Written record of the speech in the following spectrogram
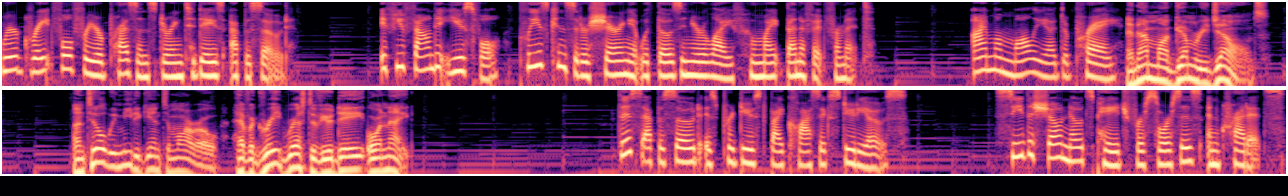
We're grateful for your presence during today's episode. If you found it useful, please consider sharing it with those in your life who might benefit from it. I'm Amalia Dupre. And I'm Montgomery Jones. Until we meet again tomorrow, have a great rest of your day or night. This episode is produced by Klassic Studios. See the show notes page for sources and credits.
